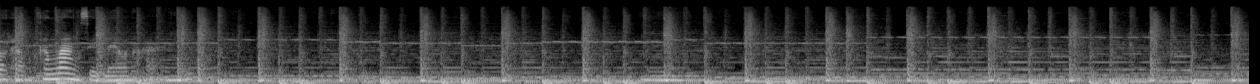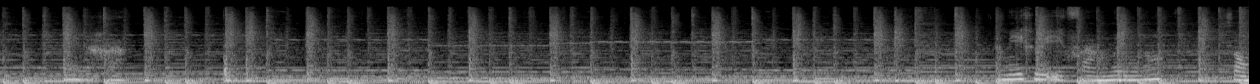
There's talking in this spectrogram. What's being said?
ราทำข้างล่างเสร็จแล้วนะคะ อันนี้นี่นะคะอันนี้คืออีกฝั่งหนึ่งเนาะสอง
